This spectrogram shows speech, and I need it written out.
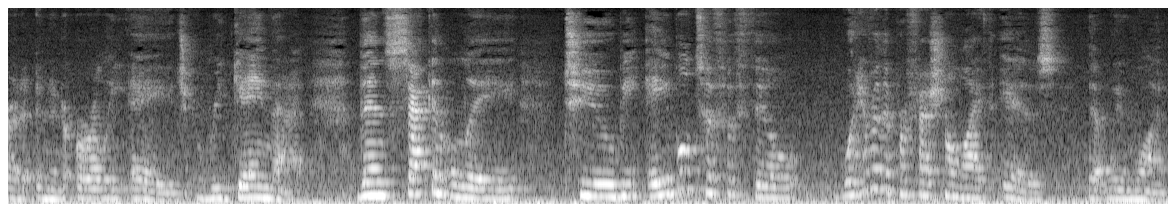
at an early age, regain that. Then, secondly, to be able to fulfill whatever the professional life is that we want.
